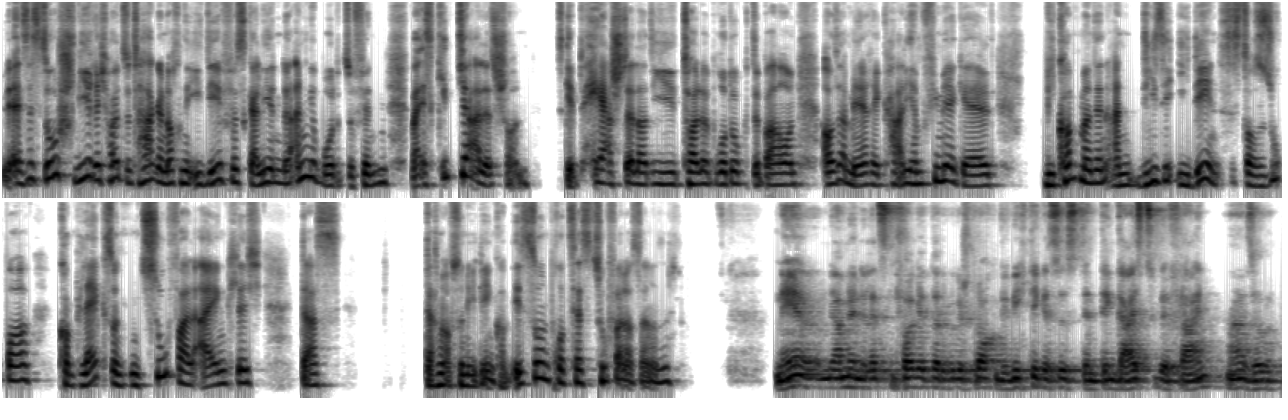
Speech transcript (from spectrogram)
Es ist so schwierig heutzutage noch eine Idee für skalierende Angebote zu finden, weil es gibt ja alles schon. Es gibt Hersteller, die tolle Produkte bauen aus Amerika, die haben viel mehr Geld. Wie kommt man denn an diese Ideen? Es ist doch super komplex und ein Zufall eigentlich, dass, dass man auf so eine Idee kommt. Ist so ein Prozess Zufall aus deiner Sicht? Nee, wir haben in der letzten Folge darüber gesprochen, wie wichtig es ist, den, den Geist zu befreien. Also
